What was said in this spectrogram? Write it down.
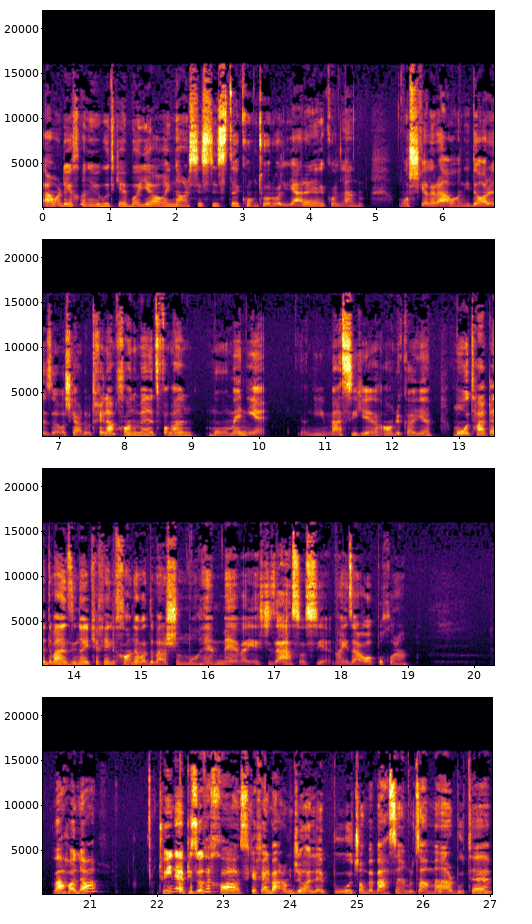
در مورد یه خانومی بود که با یه آقای نارسیسیست کنترلگر کلا مشکل روانی دار ازدواج کرده بود. خیلی هم خانم اتفاقا مؤمنیه. یعنی مسیحی آمریکایی معتقد و از اینایی که خیلی خانواده برشون مهمه و یه چیز اساسیه. من یه آب بخورم. و حالا تو این اپیزود خاص که خیلی برام جالب بود چون به بحث امروزم مربوطه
